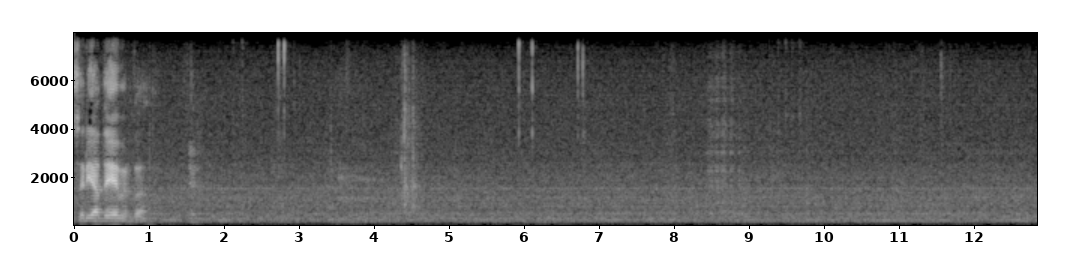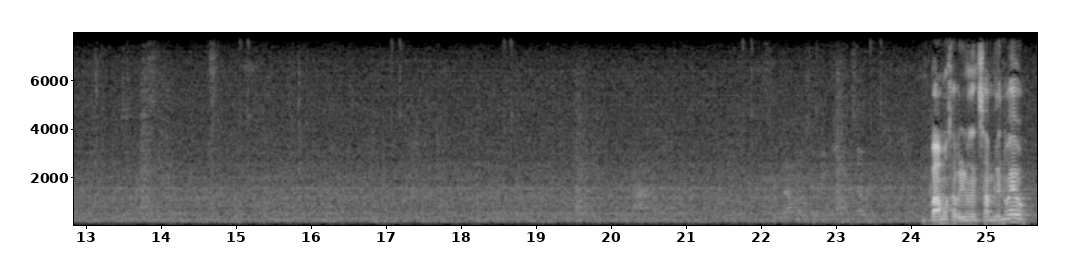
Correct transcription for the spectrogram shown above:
sería D, ¿verdad? vamos a abrir un ensamble nuevo.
